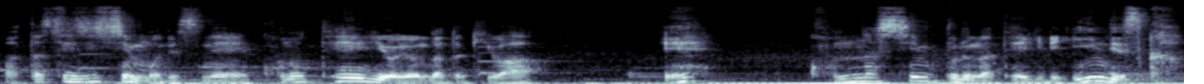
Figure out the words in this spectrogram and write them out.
私自身もですねこの定義を読んだ時はえ？こんなシンプルな定義でいいんですか？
